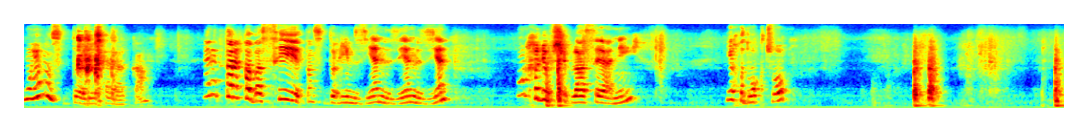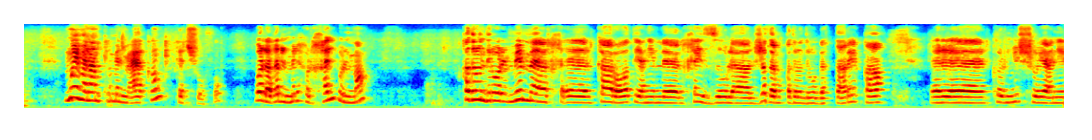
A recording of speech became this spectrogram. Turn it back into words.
المهم نسدو عليه بحال هكا. يعني بطريقة بسيطة نسدو عليه مزيان مزيان مزيان ونخليوه في شي بلاصة يعني ياخذ وقته. المهم أنا نكمل معاكم كيف كتشوفوا. ولا غير الملح والخل والماء. نقدروا نديروا même ال carotte يعني الخيز ولا الجزر نقدروا نديروا بهذه الطريقة. ال cornichon يعني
